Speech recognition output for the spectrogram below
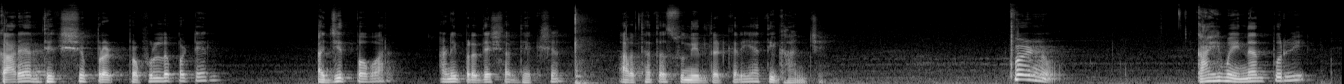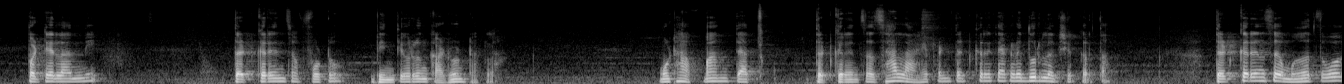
कार्याध्यक्ष प्र प्रफुल्ल पटेल अजित पवार आणि प्रदेशाध्यक्ष अर्थातच सुनील तटकरे या तिघांचे. पण काही महिन्यांपूर्वी पटेलांनी तटकरेंचा फोटो भिंतीवरून काढून टाकला. मोठा अपमान त्यात तटकरेंचा झाला आहे पण तटकरे त्याकडे दुर्लक्ष करतात. तटकरेंचं महत्त्व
